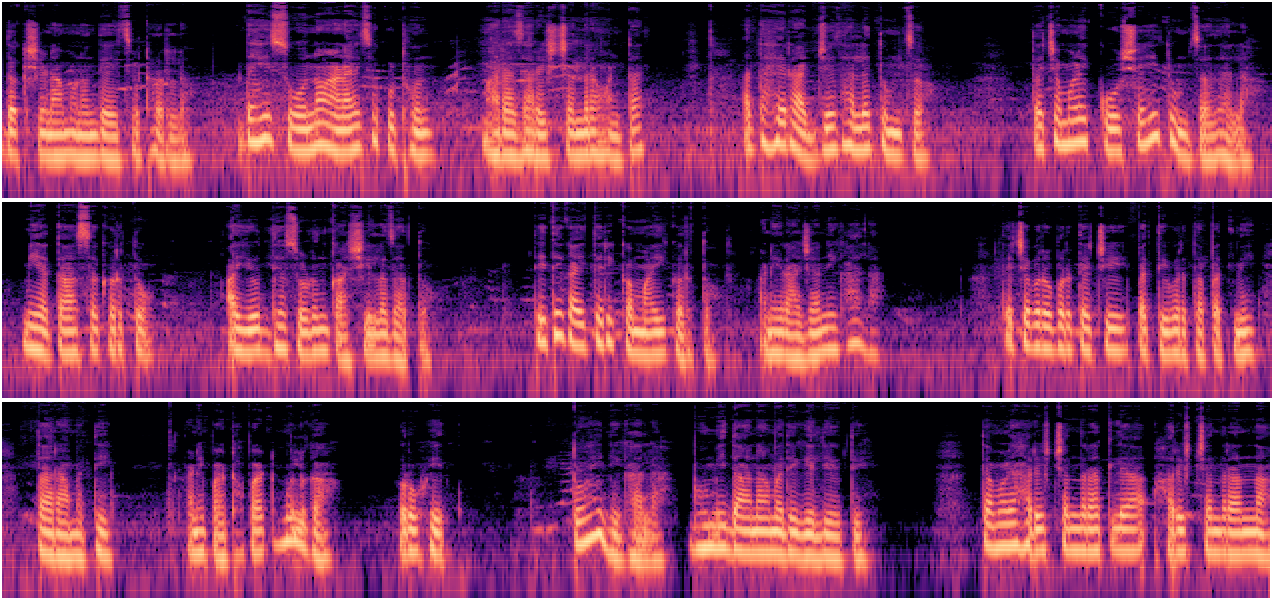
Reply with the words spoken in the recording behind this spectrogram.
दक्षिणा म्हणून द्यायचं ठरलं. आता हे सोनं आणायचं कुठून? महाराज हरिश्चंद्र म्हणतात आता हे राज्य झालं तुमचं. त्याच्यामुळे कोशही तुमचा झाला. मी आता असं करतो. अयोध्या सोडून काशीला जातो. तिथे काहीतरी कमाई करतो. आणि राजा निघाला. त्याच्याबरोबर त्याची पतिव्रता पत्नी तारामती आणि पाठोपाठ मुलगा रोहित. तोही निघाला. भूमिदानामध्ये गेली होती. त्यामुळे हरिश्चंद्रातल्या हरिश्चंद्रांना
